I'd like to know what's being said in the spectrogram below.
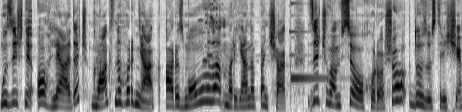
музичний оглядач Макс Нагорняк, а розмовувала Мар'яна Панчак. Зичу вам всього хорошого, до зустрічі.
